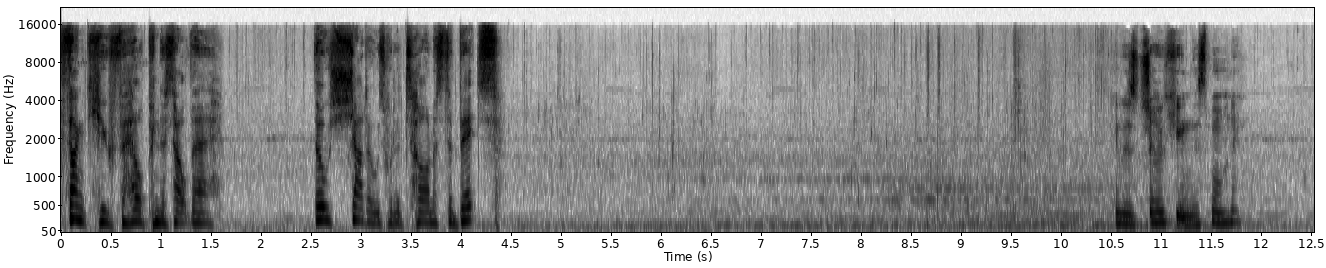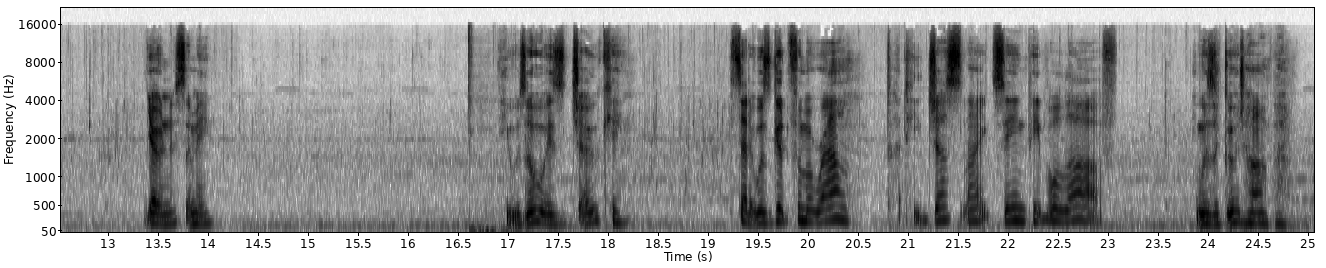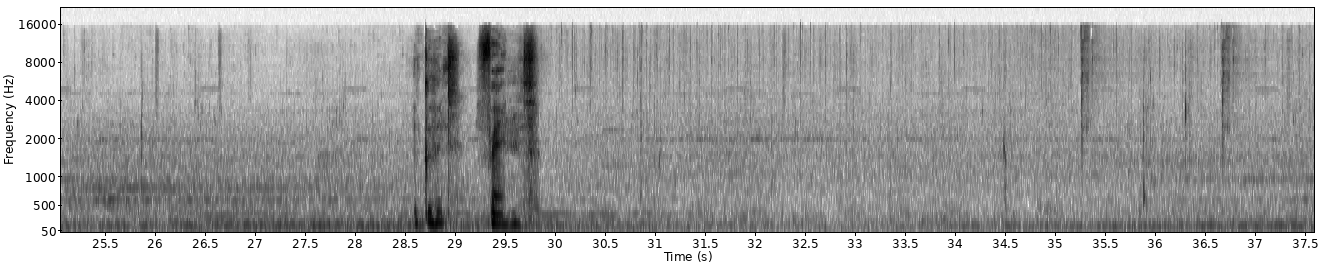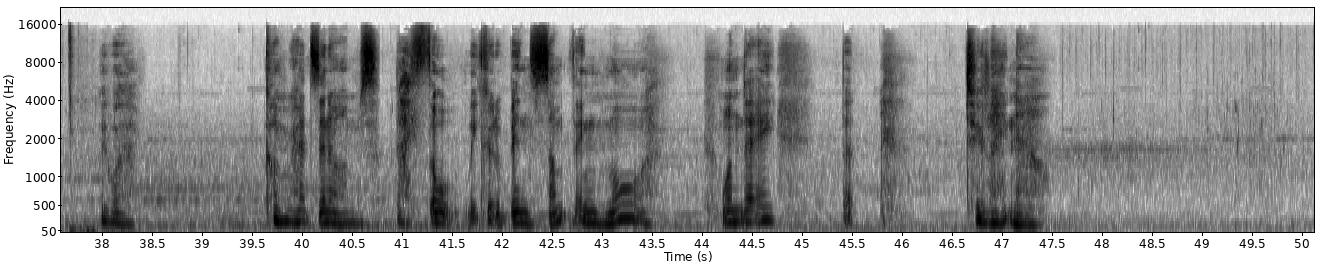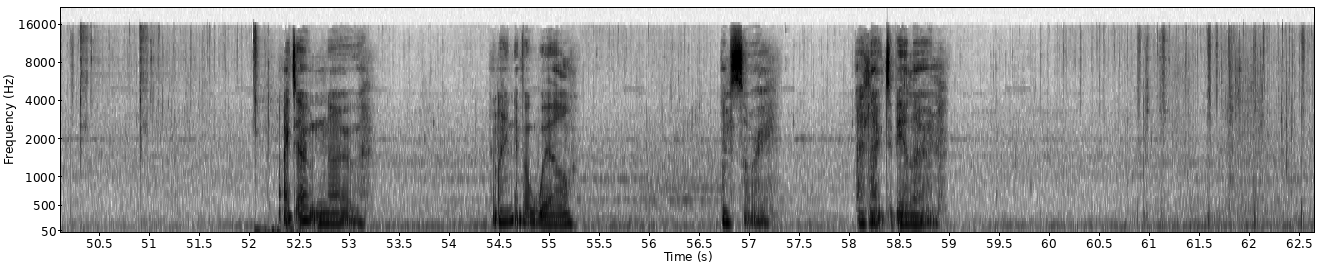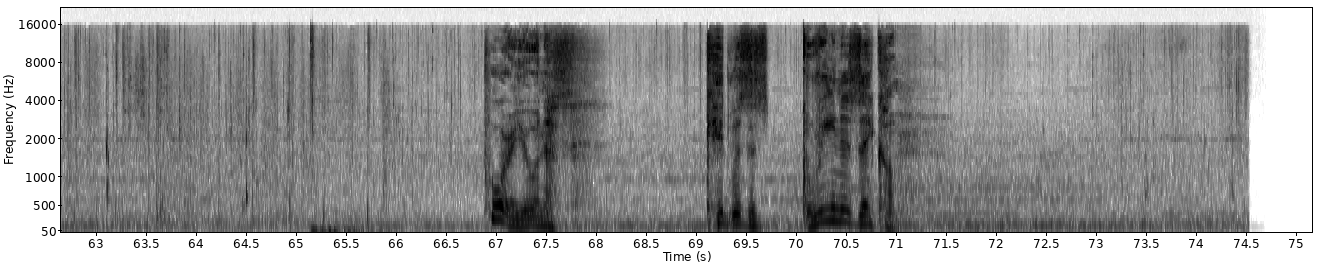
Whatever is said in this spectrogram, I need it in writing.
Thank you for helping us out there. Those shadows would have torn us to bits. He was joking this morning. Yonas, I mean. He was always joking. Said it was good for morale, but he just liked seeing people laugh. He was a good harper. Good friend. We were comrades in arms. I thought we could have been something more one day, but too late now. I don't know. And I never will. I'm sorry. I'd like to be alone. Poor Yonas. Kid was as green as they come.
